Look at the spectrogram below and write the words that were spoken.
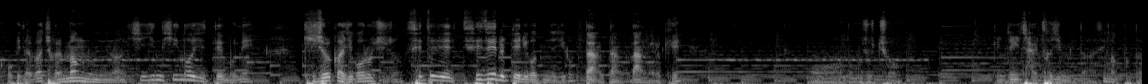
거기다가 절망 룬이랑 시즌 시너지 때문에 기절까지 걸어주죠. 세대 세대를 때리거든요 지금. 땅땅땅 이렇게. 어 너무 좋죠. 굉장히 잘 터집니다 생각보다.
